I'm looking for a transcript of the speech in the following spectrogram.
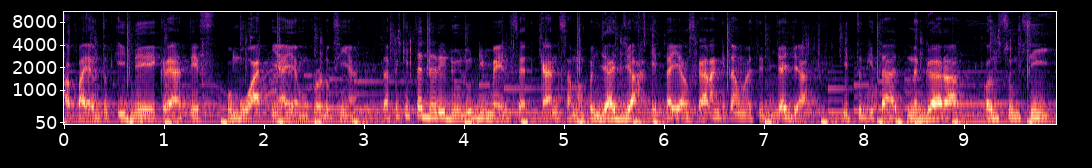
apa ya? Untuk ide kreatif pembuatnya yang memproduksinya. Tapi kita dari dulu di mindset kan sama penjajah. Kita yang sekarang kita masih dijajah, itu kita negara konsumsi,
